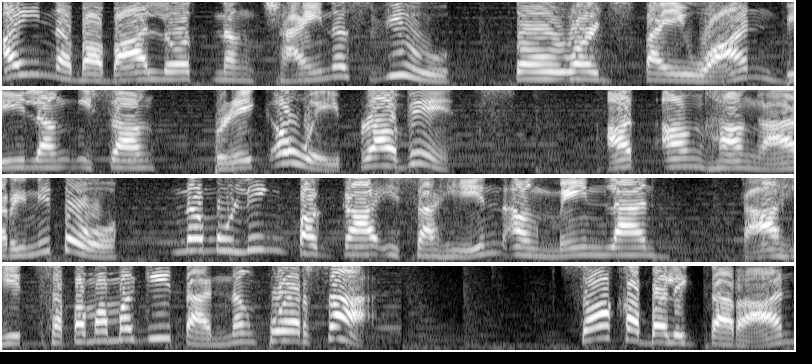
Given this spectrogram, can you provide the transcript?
ay nababalot ng China's view towards Taiwan bilang isang breakaway province at ang hangarin nito na muling pagkaisahin ang mainland kahit sa pamamagitan ng puwersa. Sa kabaligtaran,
